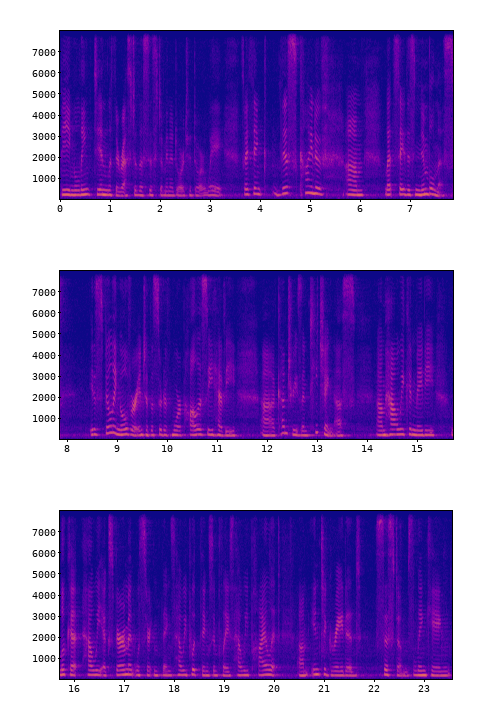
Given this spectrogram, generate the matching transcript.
being linked in with the rest of the system in a door to door way. So I think this kind of, um, let's say, this nimbleness is spilling over into the sort of more policy heavy uh, countries and teaching us um, how we can maybe look at how we experiment with certain things, how we put things in place, how we pilot um, integrated systems linking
